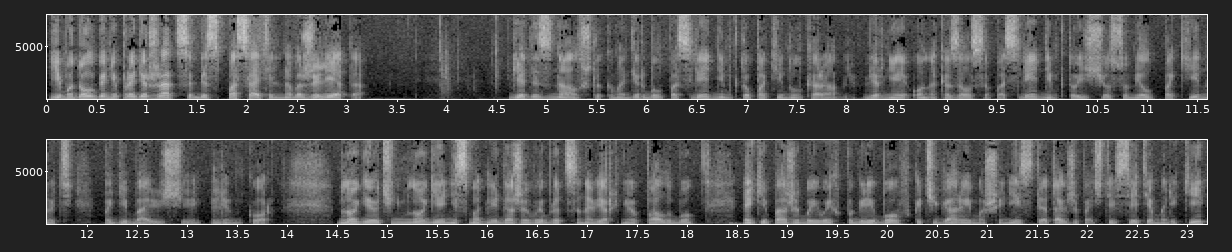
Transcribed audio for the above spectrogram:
Ему долго не продержаться без спасательного жилета!» Геде знал, что командир был последним, кто покинул корабль. Вернее, он оказался последним, кто еще сумел покинуть погибающий линкор. Многие, очень многие не смогли даже выбраться на верхнюю палубу. Экипажи боевых погребов, кочегары и машинисты, а также почти все те моряки,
